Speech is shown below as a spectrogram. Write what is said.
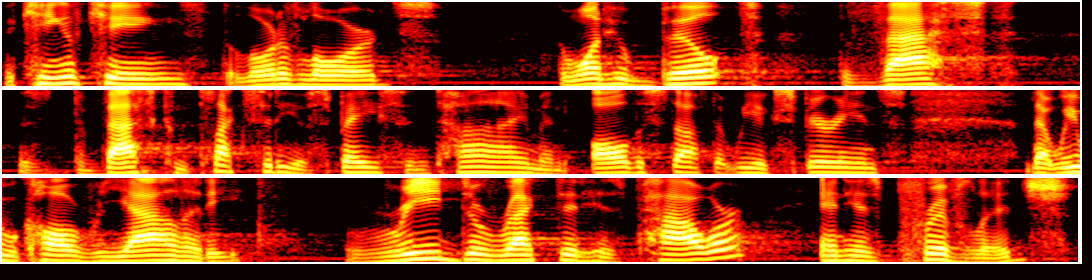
the King of Kings, the Lord of Lords, the one who built the vast, the vast complexity of space and time and all the stuff that we experience that we will call reality, redirected his power and his privilege,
